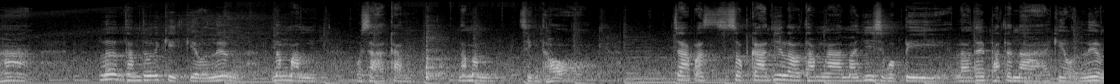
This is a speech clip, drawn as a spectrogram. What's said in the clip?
2535 เริ่มทำธุรกิจเกี่ยวเรื่องน้ำมันอุตสาหกรรม น้ำมันสิ่งทอ จากประสบการณ์ที่เราทำงานมา 20 กว่าปี เราได้พัฒนาเกี่ยวเรื่อง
